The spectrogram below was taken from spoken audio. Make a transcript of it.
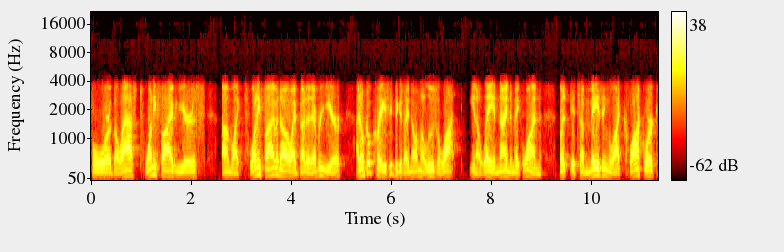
for the last 25 years. I'm like 25 and 0. I bet it every year. I don't go crazy because I know I'm going to lose a lot, you know, laying nine to make one. But it's amazing, like clockwork.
